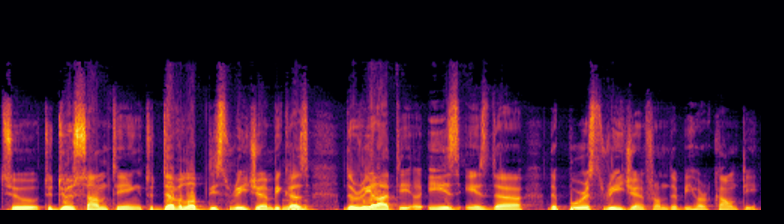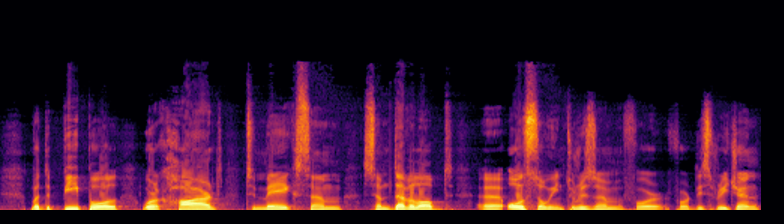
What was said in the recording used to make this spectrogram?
to to do something to develop this region because mm-hmm. the reality is is the the poorest region from the Bihor county. But the people work hard to make some some developed uh, also in tourism for for this region.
